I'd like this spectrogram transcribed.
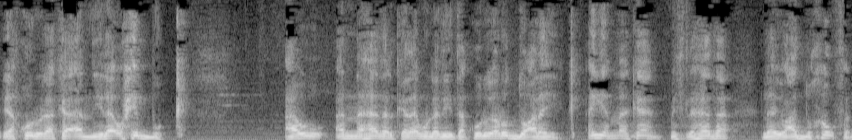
يقول لك أني لا أحبك أو أن هذا الكلام الذي تقول يرد عليك. أيا ما كان مثل هذا لا يعد خوفا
